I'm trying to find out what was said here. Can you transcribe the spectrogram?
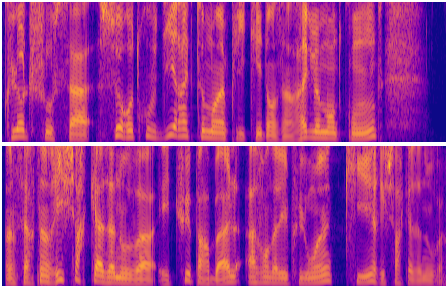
Claude Chaussat se retrouve directement impliqué dans un règlement de compte. Un certain Richard Casanova est tué par balle. Avant d'aller plus loin, qui est Richard Casanova?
